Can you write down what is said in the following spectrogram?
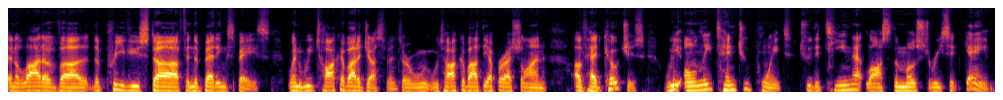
in a lot of uh, the preview stuff in the betting space. When we talk about adjustments or we talk about the upper echelon of head coaches, we only tend to point to the team that lost the most recent game.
